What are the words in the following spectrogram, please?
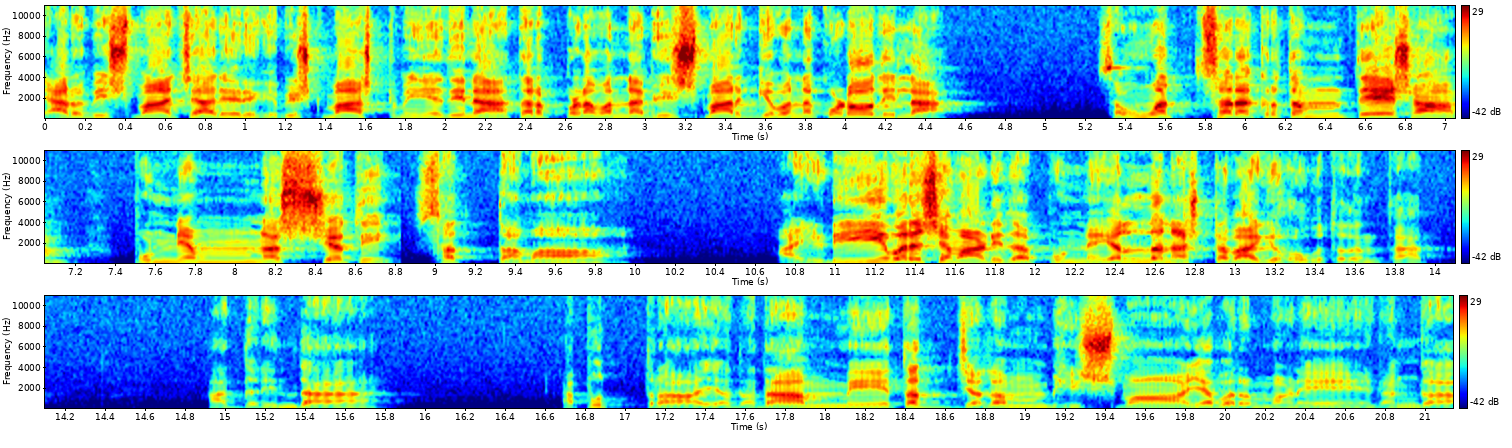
ಯಾರು ಭೀಷ್ಮಾಚಾರ್ಯರಿಗೆ ಭೀಷ್ಮಾಷ್ಟಮಿಯ ದಿನ ತರ್ಪಣವನ್ನು, ಭೀಷ್ಮಾರ್ಘ್ಯವನ್ನು ಕೊಡೋದಿಲ್ಲ. ಸಂವತ್ಸರ ಕೃತಂ ತೇಷಾಂ ಪುಣ್ಯಂ ನಶ್ಯತಿ ಸತ್ತಮ. ಆ ಇಡೀ ವರ್ಷ ಮಾಡಿದ ಪುಣ್ಯ ಎಲ್ಲ ನಷ್ಟವಾಗಿ ಹೋಗುತ್ತದಂತ ಆದ್ದರಿಂದ ಅಪುತ್ರಾಯ ದದಾಮೆ ತಜ್ಜಲಂ ಭೀಷ್ಮಾಯ ವರ್ಮಣೆ, ಗಂಗಾ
